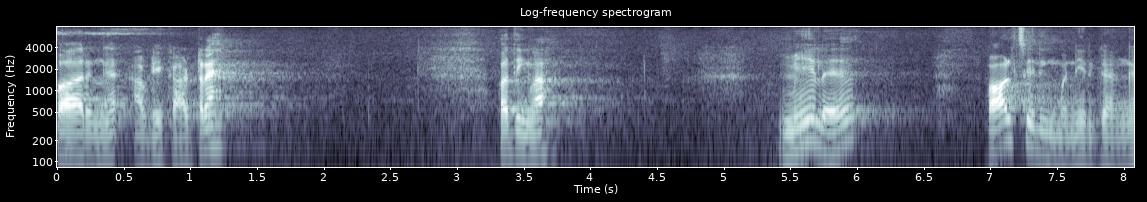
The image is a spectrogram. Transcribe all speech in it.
பாருங்கள் அப்படியே காட்டுறேன். பார்த்தீங்களா மேலே பால் சீலிங் பண்ணியிருக்காங்க.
